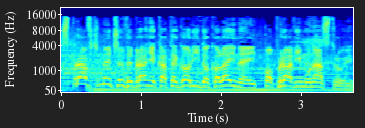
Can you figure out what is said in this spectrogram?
Sprawdźmy, czy wybranie kategorii do kolejnej poprawi mu nastrój.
